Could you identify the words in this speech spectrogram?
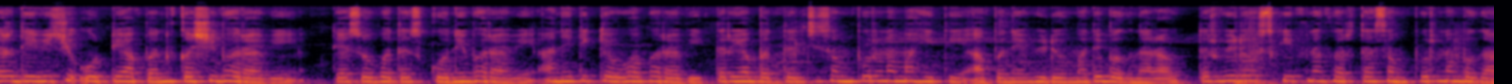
तर देवीची ओटी आपण कशी भरावी? त्यासोबतच कोणी भरावी आणि ती केव्हा भरावी? तर याबद्दलची संपूर्ण माहिती आपण या व्हिडिओमध्ये बघणार आहोत. तर व्हिडिओ स्किप न करता संपूर्ण बघा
